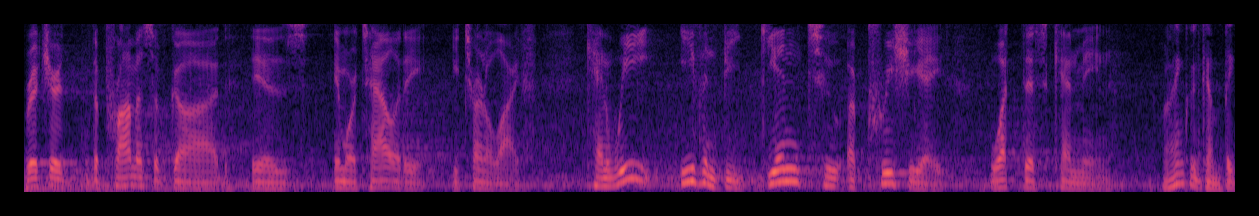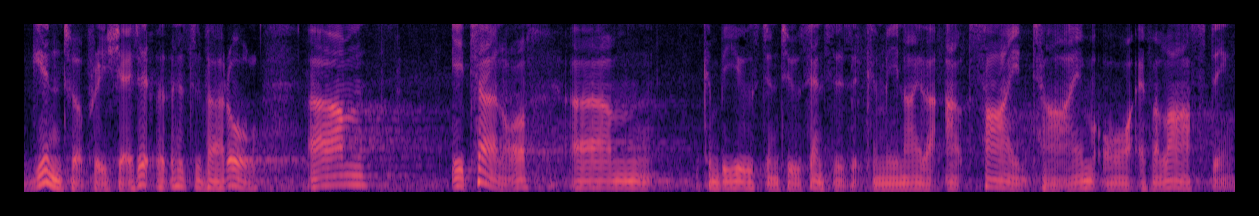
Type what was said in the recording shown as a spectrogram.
Richard, the promise of God is immortality, eternal life. Can we even begin to appreciate what this can mean? Well, I think we can begin to appreciate it, but that's about all. Um, eternal um, can be used in two senses. It can mean either outside time or everlasting.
